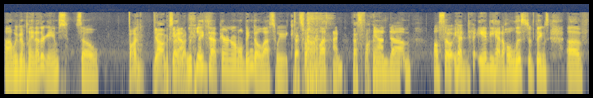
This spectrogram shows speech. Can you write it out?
Uh, we've been playing other games, so Fun. Yeah, I'm excited yeah, we played uh, Paranormal Bingo last week. That's fun. um, last time. That's fun. and um, also had Andy had a whole list of things of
